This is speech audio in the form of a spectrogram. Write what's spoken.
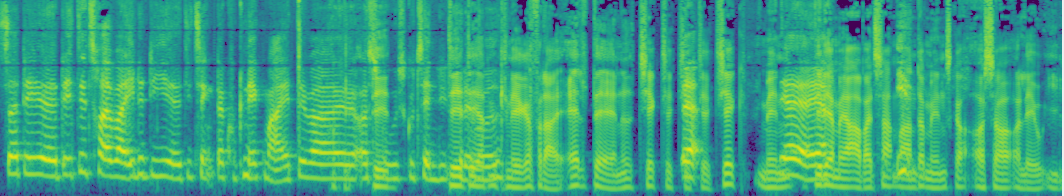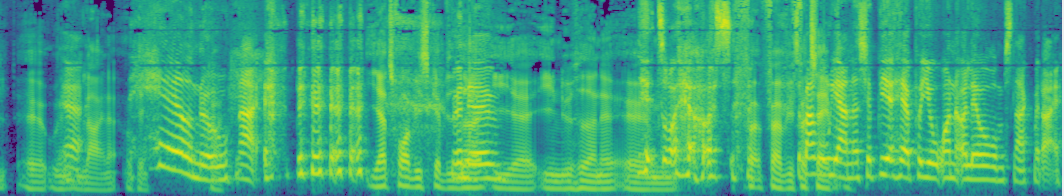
Så det, det, det tror jeg var et af de, de ting, der kunne knække mig. Det var uh, at skulle, skulle tænde ild det, på den det måde. Det er knækker for dig. Alt det andet, tjek, tjek, tjek, tjek, tjek. Men ja, ja, ja. det der med at arbejde sammen med andre mennesker, og så at lave ild uh, uden ja. Lejner. Okay. Hell no, Godt. nej. jeg tror, vi skal videre Men, øh, i, uh, i nyhederne. Øh, det tror jeg også. Før, før vi Så bare rolig, Anders. Jeg bliver her på jorden og laver rumsnak med dig.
